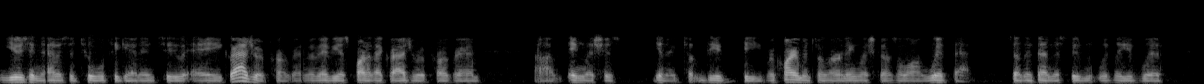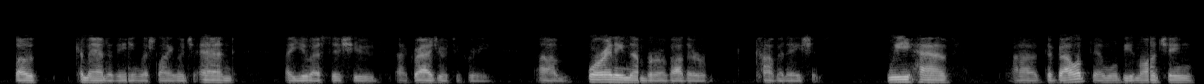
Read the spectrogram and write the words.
using that as a tool to get into a graduate program, and maybe as part of that graduate program, uh, English is you know the the requirement to learn English goes along with that, so that then the student would leave with both command of the English language and a U.S. issued uh, graduate degree, um, or any number of other combinations. We have uh, developed and will be launching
